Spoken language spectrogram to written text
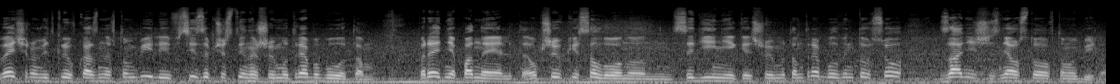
вечором відкрив вказаний автомобіль і всі запчастини, що йому треба було, там передня панель, та обшивки салону, сидіння, якесь, що йому там треба було, він то все за ніч зняв з того автомобіля.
